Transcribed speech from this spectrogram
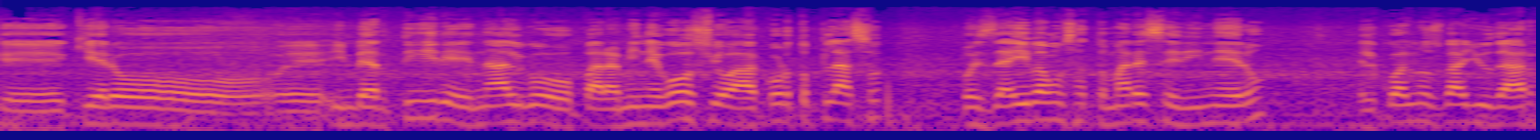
que quiero eh, invertir en algo para mi negocio a corto plazo, pues de ahí vamos a tomar ese dinero, el cual nos va a ayudar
